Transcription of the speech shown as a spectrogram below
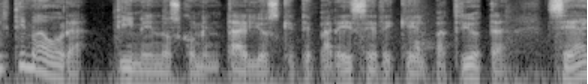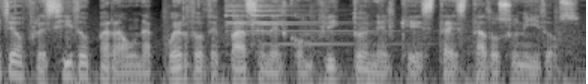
Última hora, dime en los comentarios qué te parece de que el patriota se haya ofrecido para un acuerdo de paz en el conflicto en el que está Estados Unidos.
